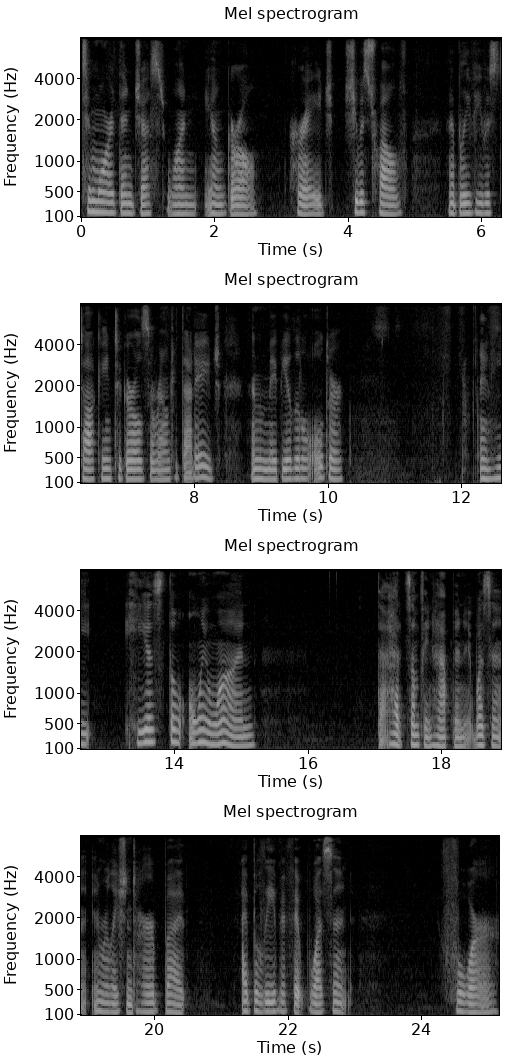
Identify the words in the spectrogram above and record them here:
to more than just one young girl her age. She was 12. I believe he was talking to girls around that age and maybe a little older. And he he is the only one that had something happen. It wasn't in relation to her, but I believe if it wasn't for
